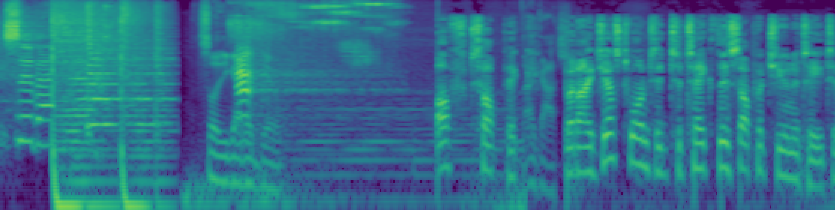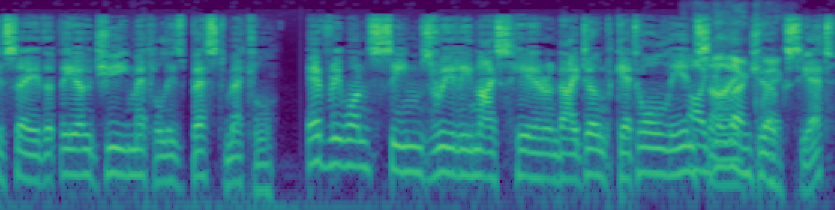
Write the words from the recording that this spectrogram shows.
That's all you gotta do. Off topic, I but I just wanted to take this opportunity to say that the OG metal is best metal. Everyone seems really nice here and I don't get all the inside Oh, you'll inside quick. jokes yet,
